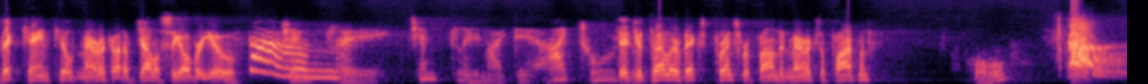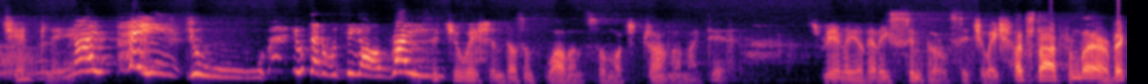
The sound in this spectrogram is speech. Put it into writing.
Vic Kane killed Merrick out of jealousy over you. Scarn! Gently. Gently, my dear. I told Did you tell her Vic's prints were found in Merrick's apartment? Oh? gently. I paid you. You said it would be all right. The situation doesn't warrant so much drama, my dear. It's really a very simple situation. Let's start from there. Vic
